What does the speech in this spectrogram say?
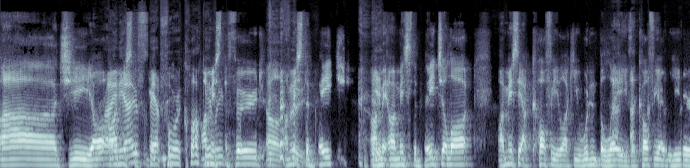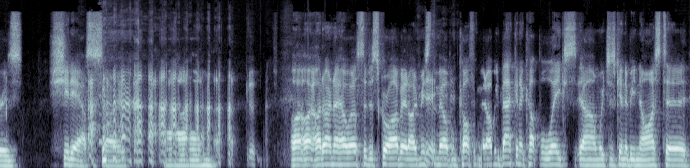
Ah, gee, I, I miss the about four o'clock. I miss the food. Oh, I miss the beach. I, mi- I miss the beach a lot. I miss our coffee like you wouldn't believe. The coffee over here is shit house. So um, I, I I don't know how else to describe it. I miss the Melbourne coffee, but I'll be back in a couple of weeks, um, which is going to be nice to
